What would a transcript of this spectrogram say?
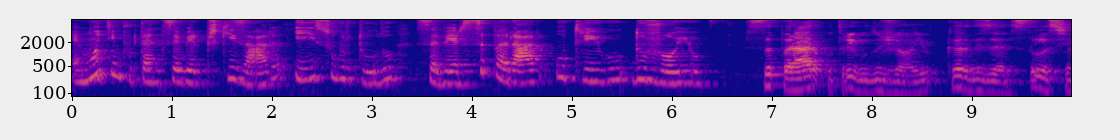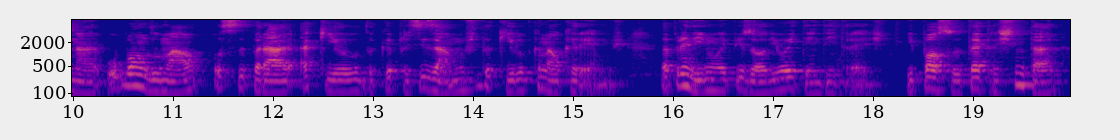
é muito importante saber pesquisar e, sobretudo, saber separar o trigo do joio. Separar o trigo do joio quer dizer selecionar o bom do mal ou separar aquilo de que precisamos daquilo que não queremos. Aprendi no episódio 83 e posso até acrescentar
